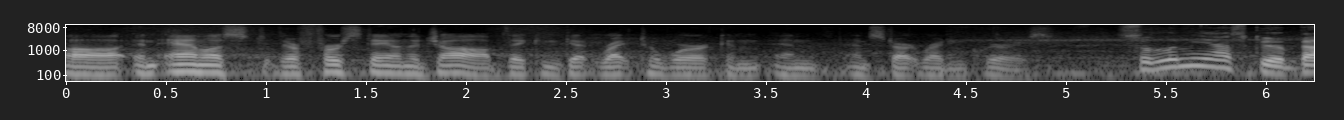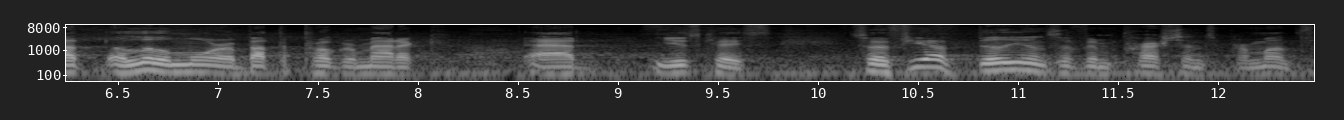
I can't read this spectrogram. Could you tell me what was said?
uh, an analyst, their first day on the job, they can get right to work and, and, and start writing queries. So let me ask you about a little more about the programmatic ad use case. So if you have billions of impressions per month,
